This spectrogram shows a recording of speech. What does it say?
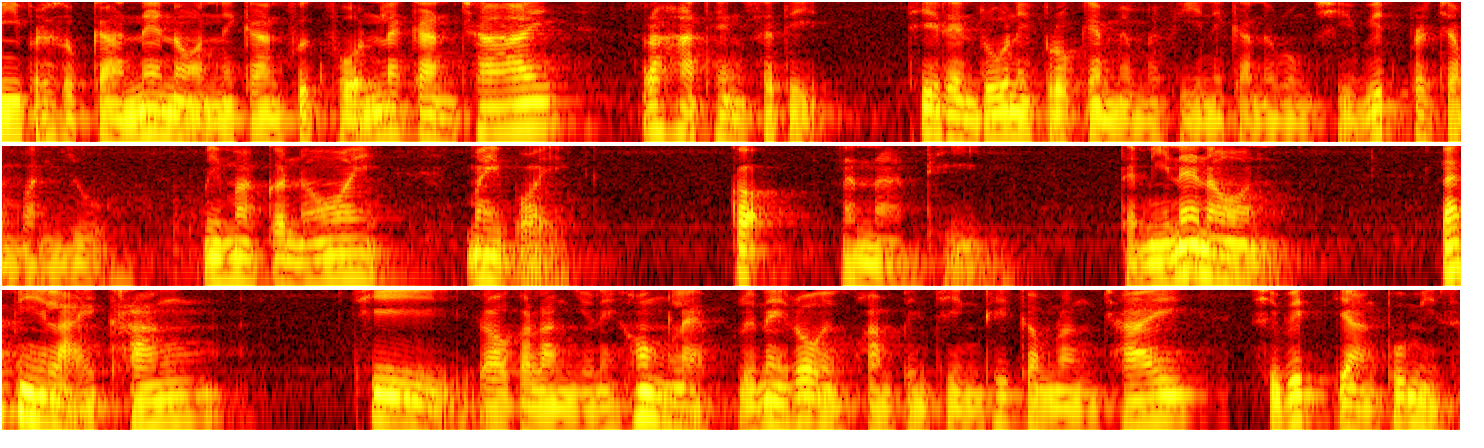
มีประสบการณ์แน่นอนในการฝึกฝนและการใช้รหัสแห่งสติ ที่เรียนรู้ในโปรแกรม MRP ในการดำรงชีวิตประจำวันอยู่ ไม่มากก็น้อย ไม่บ่อย ก็นานๆที แต่มีแน่นอน และมีหลายครั้งที่เรากำลังอยู่ในห้องแลบหรือในโลกแห่งความเป็นจริงที่กำลังใช้ชีวิตอย่างผู้มีส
